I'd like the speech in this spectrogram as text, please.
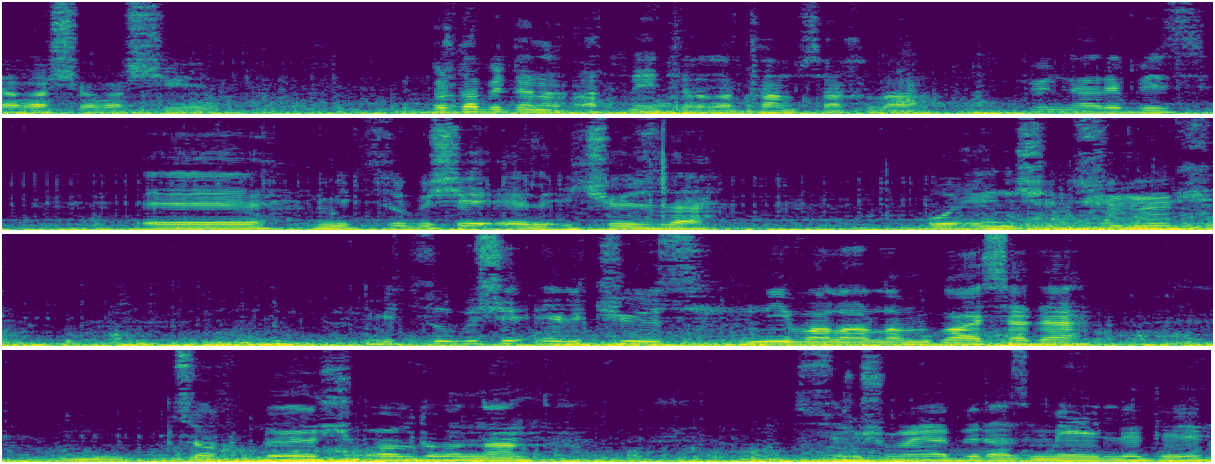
Yavaş-yavaş ye. Burada bir dənə at neytrala tam saxla. Günləri biz e, Mitsubishi L200 ilə bu enişi düşürük. Mitsubishi L200 Nivalarla müqayisədə çox böyük olduğundan sürüşməyə biraz meyillidir.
